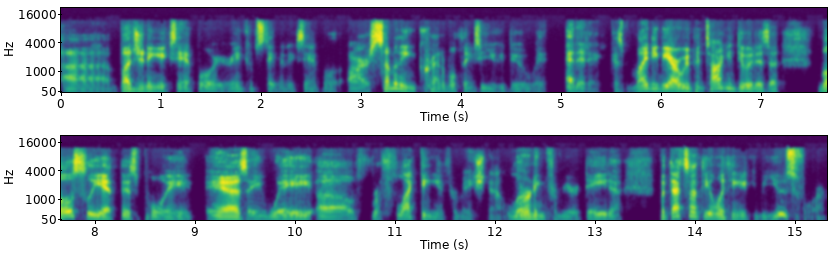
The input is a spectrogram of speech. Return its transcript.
uh, budgeting example or your income statement example are some of the incredible things that you can do with editing. Because MyDBR, we've been talking to it as a mostly at this point as a way of reflecting information out, learning from your data. But that's not the only thing it can be used for.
